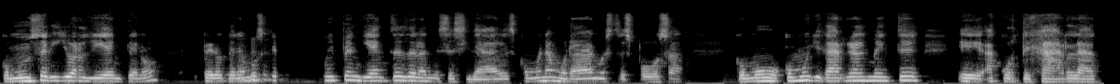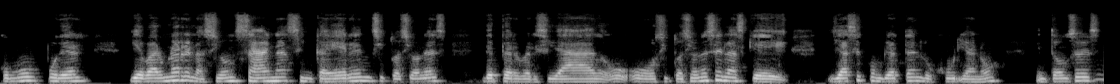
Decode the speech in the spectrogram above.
como un cerillo ardiente, ¿no? Pero tenemos que muy pendientes de las necesidades, cómo enamorar a nuestra esposa, cómo, cómo llegar realmente eh, a cortejarla, cómo poder llevar una relación sana sin caer en situaciones de perversidad o, situaciones en las que ya se convierta en lujuria, ¿no? Entonces,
